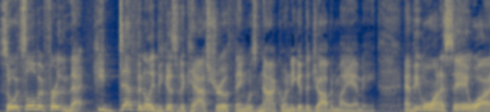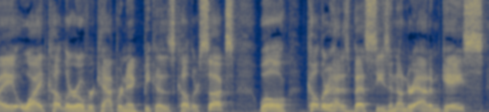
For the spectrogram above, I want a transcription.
So it's a little bit further than that. He definitely, because of the Castro thing, was not going to get the job in Miami. And people want to say why why Cutler over Kaepernick because Cutler sucks. Well, Cutler had his best season under Adam Gase.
